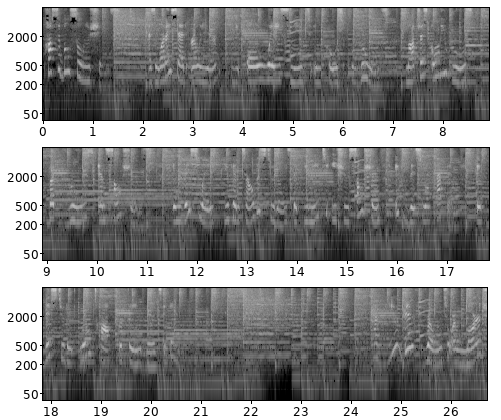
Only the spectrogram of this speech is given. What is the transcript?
Possible solutions. As what I said earlier, you always need to impose rules. Not just only rules, but rules and sanctions. In this way, you can tell the students that you need to issue sanction if this will happen, if this student will talk profane words again. Have you been thrown to a large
